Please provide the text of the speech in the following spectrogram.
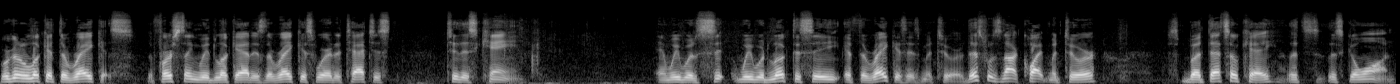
we're going to look at the rachis. The first thing we'd look at is the rachis where it attaches to this cane. And we would, see, we would look to see if the rachis is mature. This was not quite mature, but that's okay. Let's, let's go on.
